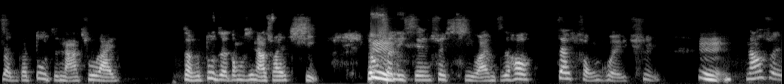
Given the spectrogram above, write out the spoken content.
整个肚子拿出来，整个肚子的东西拿出来洗，用生理实验水洗完之后再缝回去。嗯，然后所以，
